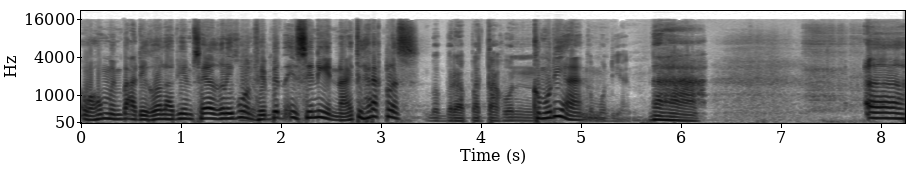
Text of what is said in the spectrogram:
Wahum ba'di ghalabihim sayaghlibun Saya- fi bid'i sinin. Nah, itu Herakles. Beberapa tahun Kemudian kemudian. Nah, eh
